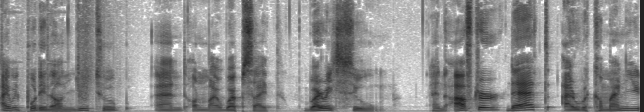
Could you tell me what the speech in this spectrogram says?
I will put it on YouTube and on my website very soon. And after that, I recommend you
